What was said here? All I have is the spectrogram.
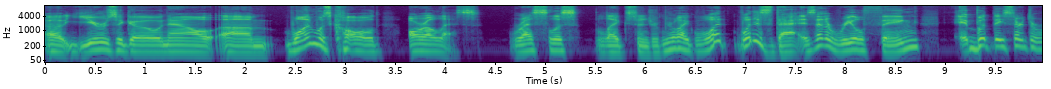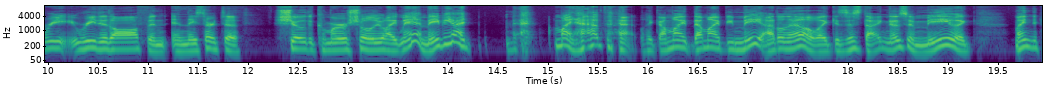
uh, years ago. Now, um, one was called RLS, Restless Leg Syndrome. You're like, what? What is that? Is that a real thing? Eh, but they start to re- read it off, and and they start to show the commercial. you're like, man, maybe I. I might have that. Like I might that might be me. I don't know. Like is this diagnosing me? Like might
